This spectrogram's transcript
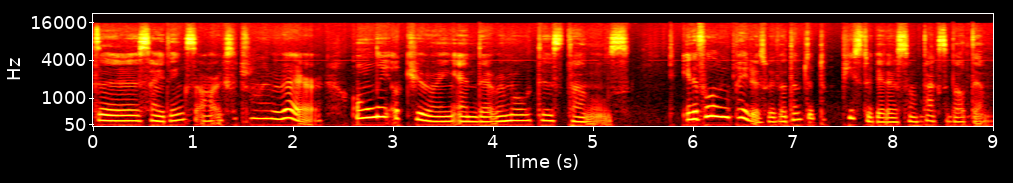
the sightings are exceptionally rare, only occurring in the remotest tunnels. In the following pages, we've attempted to piece together some facts about them.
